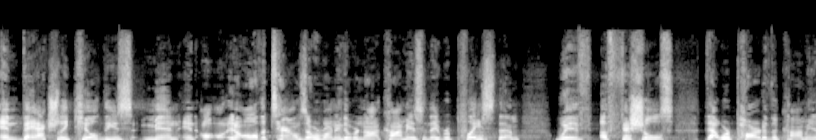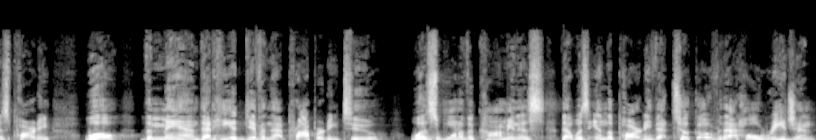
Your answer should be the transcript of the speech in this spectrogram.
And they actually killed these men in all, in all, the towns that were running that were not communist, and they replaced them with officials that were part of the Communist Party. Well, the man that he had given that property to was one of the communists that was in the party that took over that whole region.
